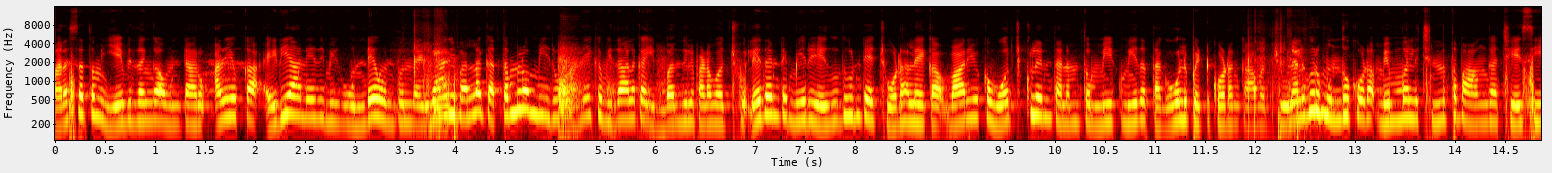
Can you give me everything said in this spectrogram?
మనస్తత్వం ఏ విధంగా ఉంటారు? అనే యొక్క ఐడియా అనేది మీకు ఉండే ఉంటుందండి. వారి వల్ల గతంలో మీరు అనేక విధాలుగా ఇబ్బందులు పడవచ్చు. లేదంటే మీరు ఎదుగుతుంటే చూడలేక వారి యొక్క ఓర్చుకులేని తనంతో మీకు మీద తగువులు పెట్టుకోవడం కావచ్చు. నలుగురు ముందు కూడా మిమ్మల్ని చిన్నత భాగంగా చేసి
